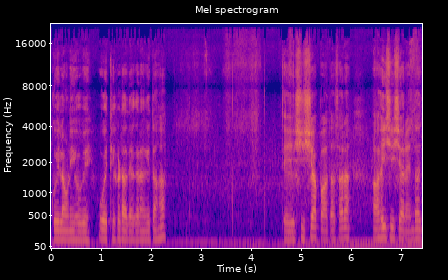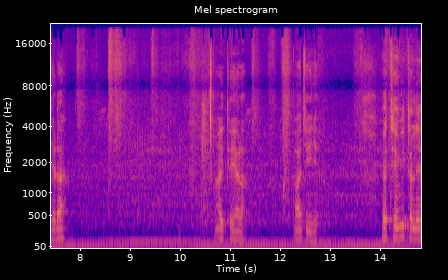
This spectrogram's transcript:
ਕੋਈ ਲਾਉਣੀ ਹੋਵੇ, ਉਹ ਇੱਥੇ ਖੜਾ ਦਿਆ ਕਰਾਂਗੇ ਤਾਂ, ਹਾਂ। ਤੇ ਸ਼ੀਸ਼ਾ ਪਾਤਾ ਸਾਰਾ, ਆਹੀ ਸ਼ੀਸ਼ਾ ਰਹਿੰਦਾ ਜਿਹੜਾ ਇੱਥੇ ਵਾਲਾ ਆ ਚੀਜ਼ ਇੱਥੇ ਵੀ ਥੱਲੇ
